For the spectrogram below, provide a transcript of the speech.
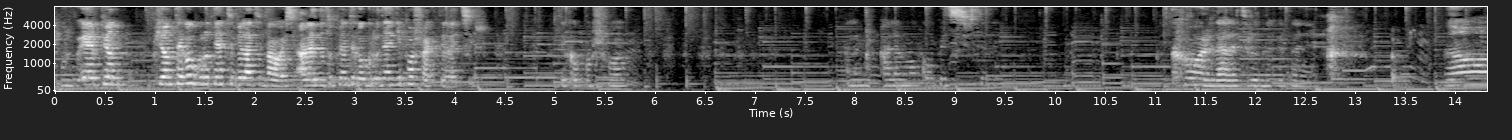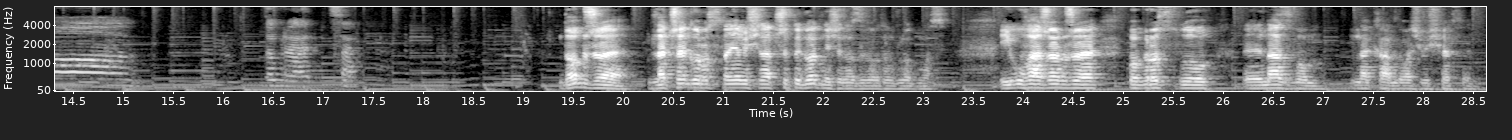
Bo, e, Pią, 5 grudnia ty wylatywałeś, ale no to 5 grudnia nie poszło jak ty lecisz. Tylko poszło. Ale, ale mogło być wtedy. Kurde, ale trudne pytanie. No. Dobra, C. Dobrze. Dlaczego rozstajemy się na 3 tygodnie się nazywał ten vlogmas? I uważam, że po prostu y, nazwą nakradłaś wyświetleń.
